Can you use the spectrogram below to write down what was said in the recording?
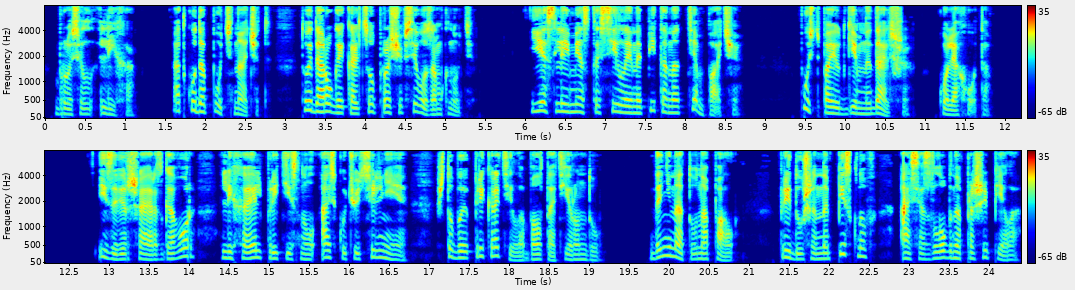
— бросил лихо. «Откуда путь начат? Той дорогой кольцо проще всего замкнуть. Если место силой напитано, тем паче. Пусть поют гимны дальше, коль охота». И, завершая разговор, Лихаэль притиснул Аську чуть сильнее, чтобы прекратила болтать ерунду. Да не на ту напал. Придушенно пискнув, Ася злобно прошипела.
